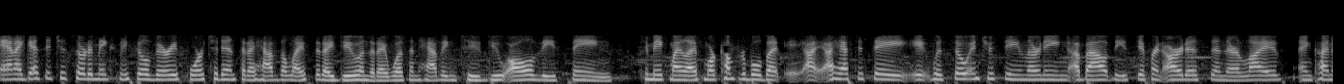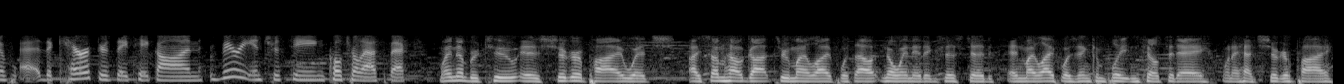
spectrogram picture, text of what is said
and I guess it just sort of makes me feel very fortunate that I have the life that I do and that I wasn't having to do all of these things to make my life more comfortable. But I, I have to say it was so interesting learning about these different artists and their lives and kind of uh, the characters they take on. Very interesting cultural aspect. My number two is sugar pie, which I somehow got through my life without knowing it existed, and my life was incomplete until today when I had sugar pie,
